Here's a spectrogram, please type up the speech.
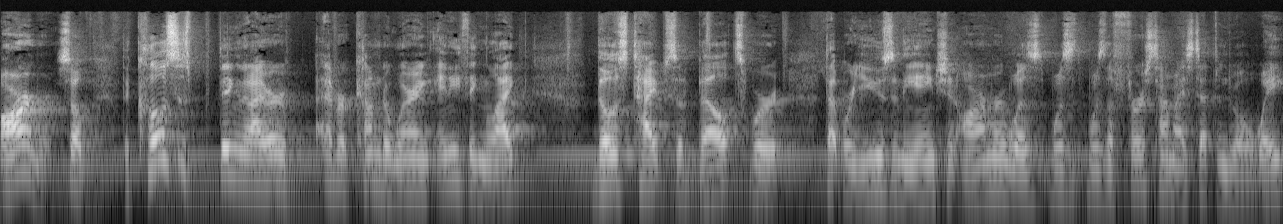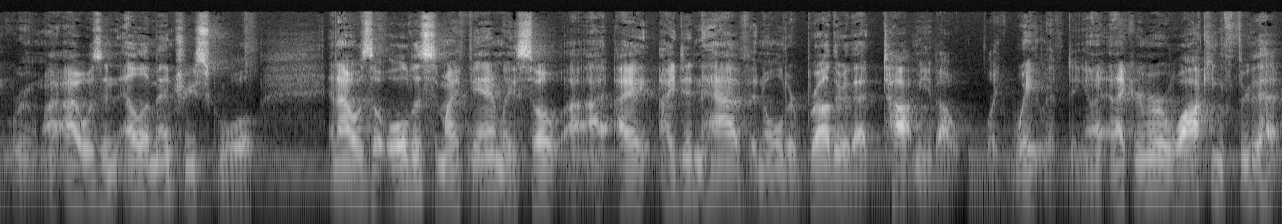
armor. So the closest thing that i ever ever come to wearing anything like those types of belts were that were used in the ancient armor was was was the first time i stepped into a weight room. I, I was in elementary school and i was the oldest in my family so I, I, I didn't have an older brother that taught me about like weightlifting. And I, and I can remember walking through that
